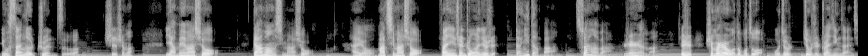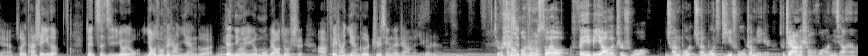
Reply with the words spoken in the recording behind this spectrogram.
有三个准则是什么？亚美马秀、嘎旺西马秀，还有马奇马秀，翻译成中文就是等一等吧，算了吧，忍忍吧。就是什么事儿我都不做，我就就是专心攒钱，所以他是一个对自己又有要求非常严格，认定了一个目标就是啊非常严格执行的这样的一个人，就是生活中所有非必要的支出全部全部剔除，这么一个就这样的生活，你想想。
